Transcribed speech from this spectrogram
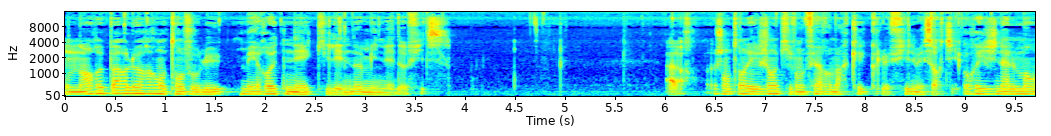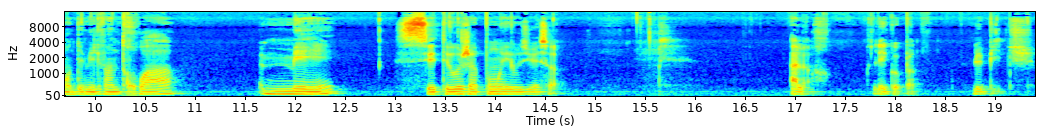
On en reparlera en temps voulu, mais retenez qu'il est nominé d'office. Alors, j'entends les gens qui vont me faire remarquer que le film est sorti originalement en 2023, mais c'était au Japon et aux USA. Alors, les copains, le pitch.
